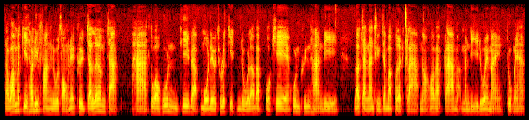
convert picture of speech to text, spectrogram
แต่ว่าเมื่อกี้เท่าที่ฟังดูสองเนี่ยคือจะเริ่มจากหาตัวหุ้นที่แบบโมเดลธุรกิจดูแล้วแบบโอเค หุ้นพื้นฐานดี แล้วจากนั้นถึงจะมาเปิดกราฟเนาะว่าแบบกราฟอะมันดีด้วยไหมถูกไหมฮะ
